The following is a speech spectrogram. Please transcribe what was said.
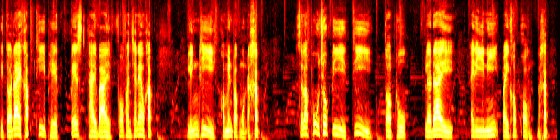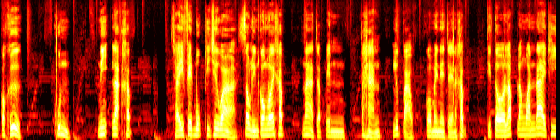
ติดต่อได้ครับที่เพจ Best Thai by For Fun Channel ครับ ลิงก์ที่คอมเมนต์ปักหมุดนะครับสำหรับผู้โชคดีที่ตอบถูกแล้วได้ ID นี้ไปครอบครองนะครับ ก็คือคุณนิละครับ ใช้ Facebook ที่ชื่อว่าเศร้าหลินกองร้อยครับ น่าจะเป็นทหารหรือเปล่าก็ไม่แน่ใจนะครับ ติดต่อรับรางวัลได้ที่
